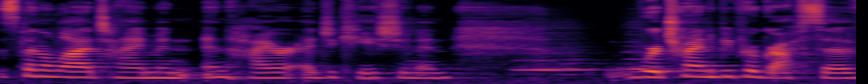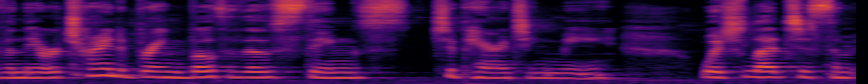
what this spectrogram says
spent a lot of time in, in higher education and were trying to be progressive, and they were trying to bring both of those things to parenting me, which led to some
